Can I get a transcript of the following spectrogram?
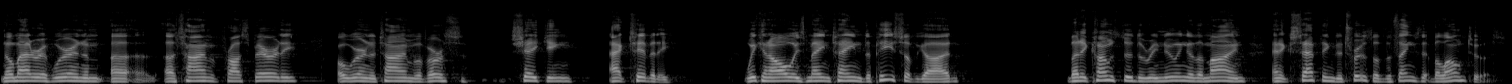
No matter if we're in a, a, a time of prosperity or we're in a time of earth shaking activity, we can always maintain the peace of God, but it comes through the renewing of the mind and accepting the truth of the things that belong to us.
